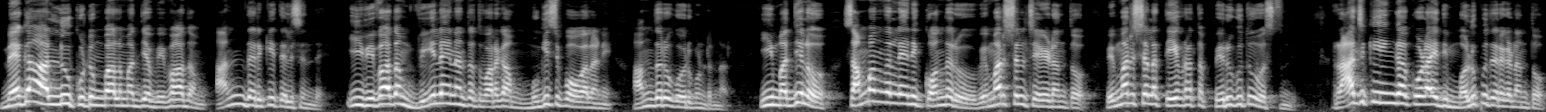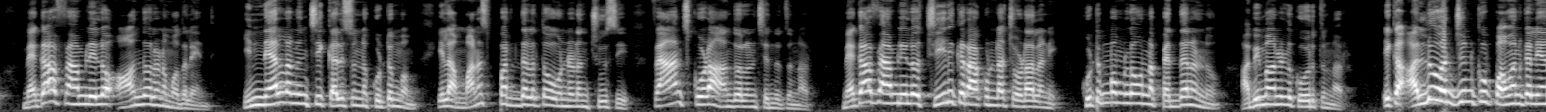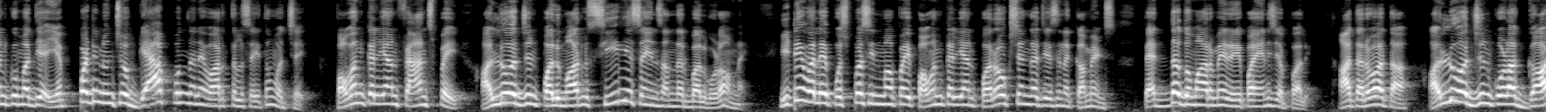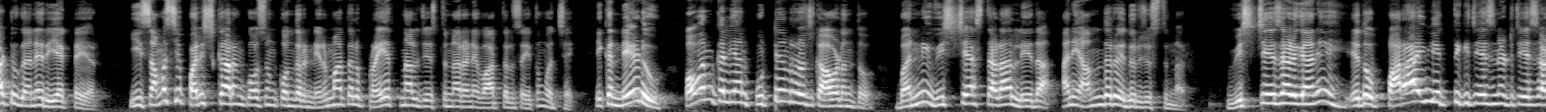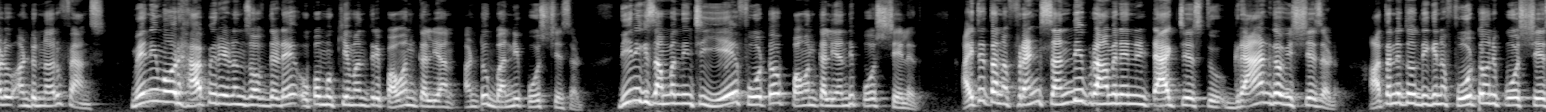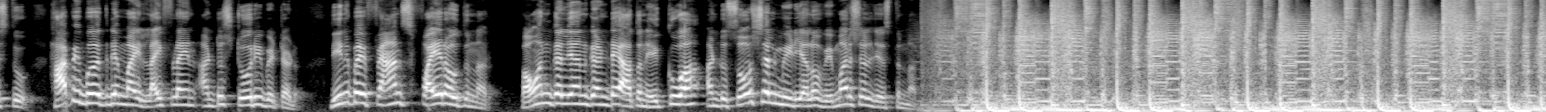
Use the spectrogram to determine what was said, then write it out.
Mega Allu కుటుంబాల మధ్య వివాదం అందరికీ తెలిసిందే. ఈ వివాదం వీలైనంత త్వరగా ముగిసిపోవాలని అందరూ కోరుకుంటున్నారు. ఈ మధ్యలో సంబంధం లేని కొందరు విమర్శలు చేయడంతో విమర్శల తీవ్రత పెరుగుతూ వస్తుంది. రాజకీయంగా కూడా ఇది మలుపు తిరగడంతో మెగా ఫ్యామిలీలో ఆందోళన మొదలైంది. ఇన్నేళ్ళ నుంచి కలిసున్న కుటుంబం ఇలా మనస్పర్ధలతో ఉండడం చూసి ఫ్యాన్స్ కూడా ఆందోళన చెందుతున్నారు. మెగా ఫ్యామిలీలో చీలిక రాకుండా చూడాలని కుటుంబంలో ఉన్న పెద్దలను అభిమానులు కోరుతున్నారు. ఇక అల్లు అర్జున్కు పవన్ కళ్యాణ్కు మధ్య ఎప్పటి నుంచో గ్యాప్ ఉందనే వార్తలు సైతం వచ్చాయి. పవన్ కళ్యాణ్ ఫ్యాన్స్పై అల్లు అర్జున్ పలుమార్లు సీరియస్ అయిన సందర్భాలు కూడా ఉన్నాయి. ఇటీవలే పుష్ప సినిమాపై పవన్ కళ్యాణ్ పరోక్షంగా చేసిన కమెంట్స్ పెద్ద దుమారమే రేపాయని చెప్పాలి. ఆ తర్వాత అల్లు అర్జున్ కూడా ఘాటుగానే రియాక్ట్ అయ్యారు. ఈ సమస్య పరిష్కారం కోసం కొందరు నిర్మాతలు ప్రయత్నాలు చేస్తున్నారనే వార్తలు సైతం వచ్చాయి. ఇక నేడు పవన్ కళ్యాణ్ పుట్టినరోజు కావడంతో బన్నీ విష్ చేస్తాడా లేదా అని అందరూ ఎదురు చూస్తున్నారు విష్ చేశాడు కానీ ఏదో పరాయి వ్యక్తికి చేసినట్టు చేశాడు అంటున్నారు fans. Many more happy returns of the day ఉప ముఖ్యమంత్రి పవన్ కళ్యాణ్ అంటూ బన్నీ పోస్ట్ చేశాడు. దీనికి సంబంధించి ఏ ఫోటో పవన్ కళ్యాణ్ది పోస్ట్ చేయలేదు. అయితే తన ఫ్రెండ్ సందీప్ రామినేని ట్యాగ్ చేస్తూ గ్రాండ్గా విష్ చేశాడు. అతనితో దిగిన ఫోటోని పోస్ట్ చేస్తూ happy birthday my life line అంటూ స్టోరీ పెట్టాడు. దీనిపై ఫ్యాన్స్ ఫైర్ అవుతున్నారు. పవన్ కళ్యాణ్ కంటే అతను ఎక్కువ అంటూ సోషల్ మీడియాలో విమర్శలు చేస్తున్నారు.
